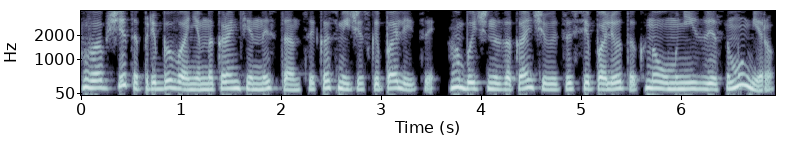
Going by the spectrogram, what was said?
Вообще-то пребыванием на карантинной станции космической полиции обычно заканчиваются все полеты к новому неизвестному миру.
